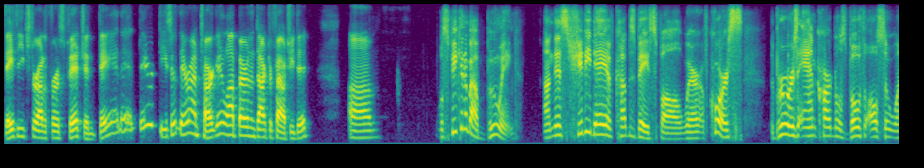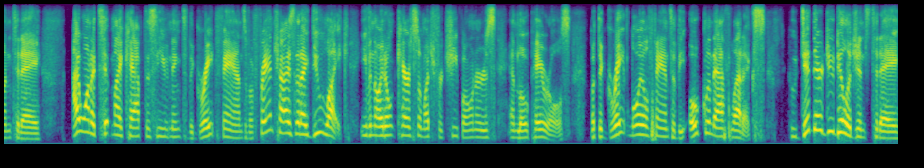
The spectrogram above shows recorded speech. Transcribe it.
they each threw out the first pitch, and they, they they were decent. They were on target, a lot better than Dr. Fauci did. Um, Well, speaking about booing, on this shitty day of Cubs baseball, where of course the Brewers and Cardinals both also won today, I want to tip my cap this evening to the great fans of a franchise that I do like, even though I don't care so much for cheap owners and low payrolls, but the great loyal fans of the Oakland Athletics who did their due diligence today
